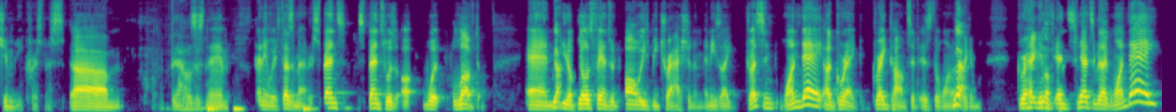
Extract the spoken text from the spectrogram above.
Jiminy Christmas. Um, the hell was his name? Anyways, doesn't matter. Spence, Spence was uh, what loved him. And Yeah. you know, Bills fans would always be trashing him. And he's like, listen, one day, uh Greg, Greg Thompson is the one I was Yeah. thinking. Greg and, and Spence would be like, one day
